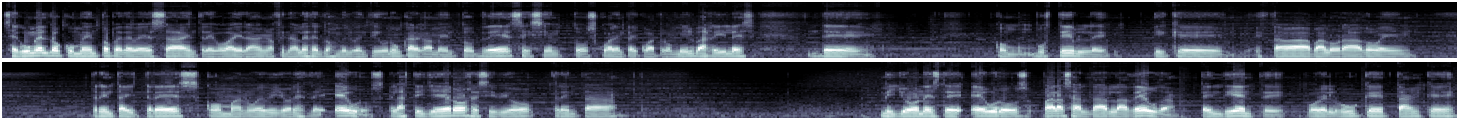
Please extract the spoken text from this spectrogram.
Según el documento, PDVSA entregó a Irán a finales del 2021 un cargamento de 644 mil barriles de combustible y que estaba valorado en 33,9 millones de euros. El astillero recibió 30 millones de euros para saldar la deuda pendiente por el buque tanque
